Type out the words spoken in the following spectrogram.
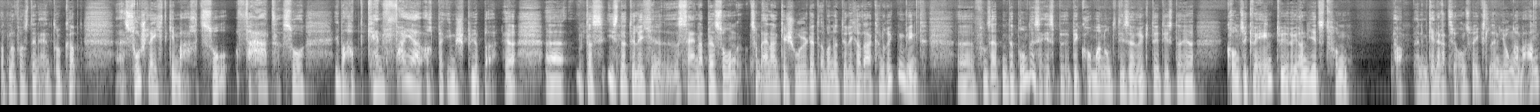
hat man fast den Eindruck gehabt. Äh, so schlecht gemacht, so fad, so überhaupt kein Feuer auch bei ihm spürbar. Ja, äh, das ist natürlich äh, seiner Person zum einen geschuldet, aber natürlich hat er auch keinen Rückenwind von Seiten der Bundes-SPÖ bekommen und dieser Rücktritt ist daher konsequent. Wir hören jetzt von ja, einem Generationswechsel, ein junger Mann.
